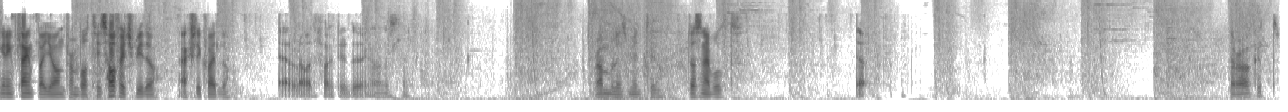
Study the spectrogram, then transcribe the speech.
Getting flanked by Yon from bot. He's half HP though. Actually quite low. I don't know what the fuck they're doing, honestly. Rumble is mid too. Doesn't have ult. The rocket.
